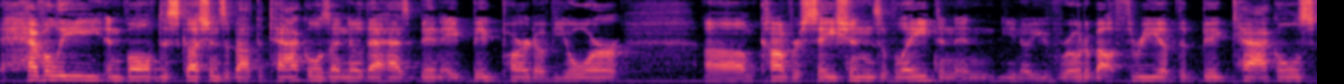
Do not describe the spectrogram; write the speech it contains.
heavily involved discussions about the tackles. I know that has been a big part of your um, conversations of late, and, and you know you've wrote about three of the big tackles.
